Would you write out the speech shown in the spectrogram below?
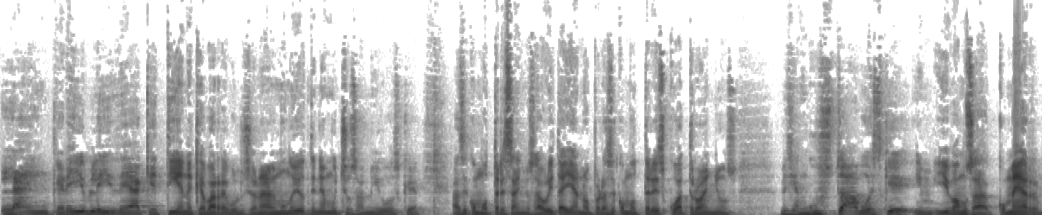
la increíble idea que tiene que va a revolucionar el mundo. Yo tenía muchos amigos que hace como tres años, ahorita ya no, pero hace como tres, cuatro años, me decían, Gustavo, es que íbamos a comer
